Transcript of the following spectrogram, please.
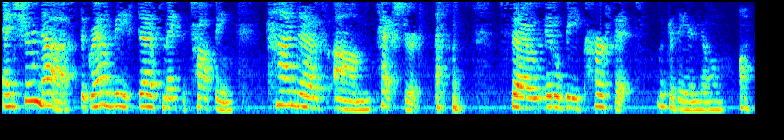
And sure enough, the ground beef does make the topping kind of um, textured. so it'll be perfect. Look at there, y'all. Oh,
